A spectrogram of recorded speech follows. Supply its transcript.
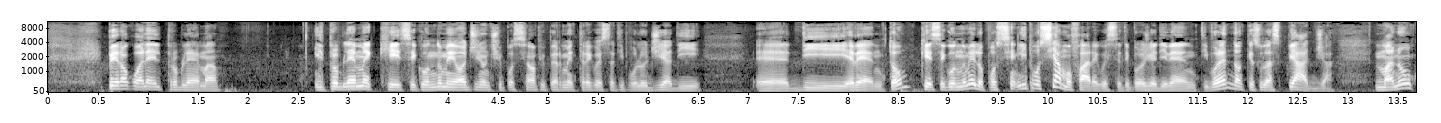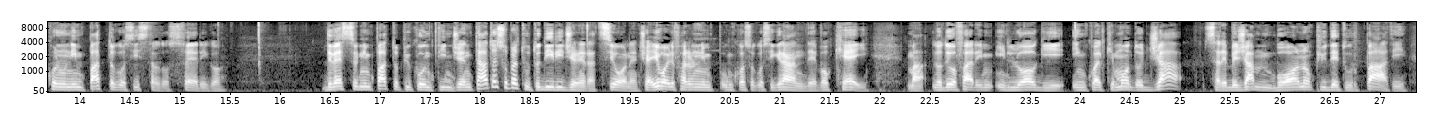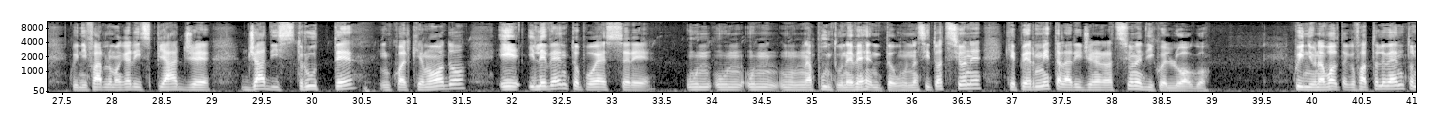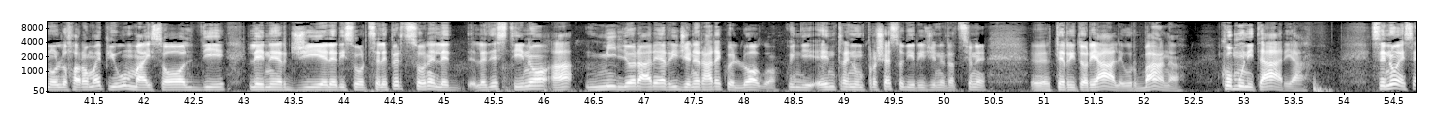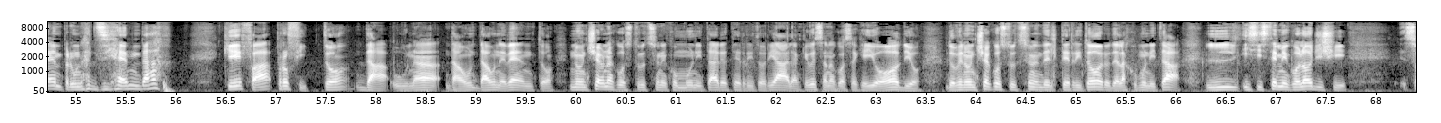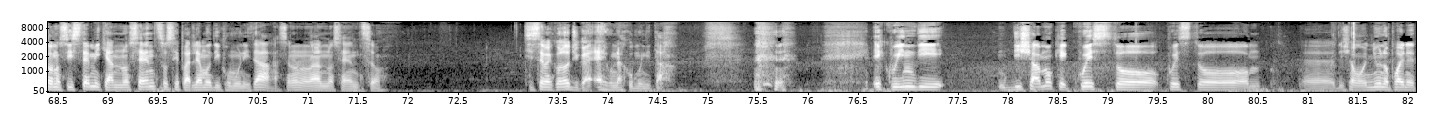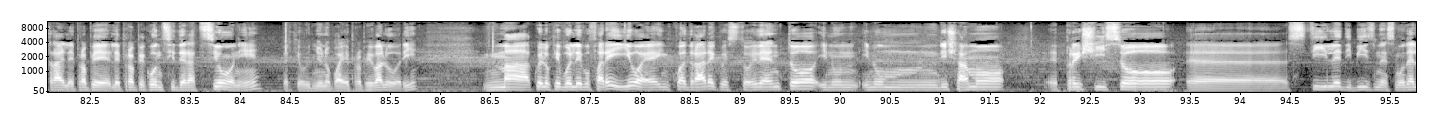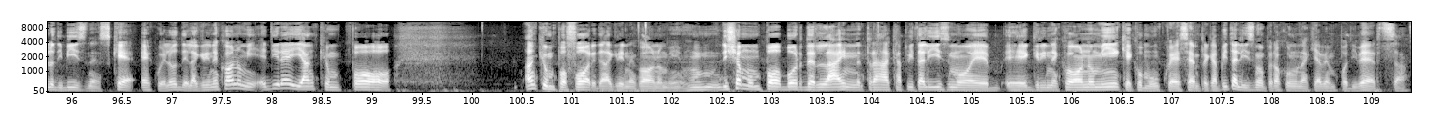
Però qual è il problema? Il problema è che secondo me oggi non ci possiamo più permettere questa tipologia di eh, di evento che secondo me possi- li possiamo fare queste tipologie di eventi, volendo anche sulla spiaggia, ma non con un impatto così stratosferico. Deve essere un impatto più contingentato e soprattutto di rigenerazione. Cioè, io voglio fare un, un coso così grande, ok, ma lo devo fare in, in luoghi in qualche modo già sarebbe già buono più deturpati, quindi farlo magari in spiagge già distrutte in qualche modo e l'evento può essere un, un, un, appunto, un evento, una situazione che permetta la rigenerazione di quel luogo. Quindi una volta che ho fatto l'evento non lo farò mai più, ma i soldi, le energie, le risorse, le persone le, le destino a migliorare, a rigenerare quel luogo. Quindi entra in un processo di rigenerazione eh, territoriale, urbana, comunitaria. Se no è sempre un'azienda che fa profitto da, una, da, un, da, un, evento. Non c'è una costruzione comunitaria territoriale, anche questa è una cosa che io odio, dove non c'è costruzione del territorio, della comunità. L- I sistemi ecologici sono sistemi che hanno senso se parliamo di comunità, se no non hanno senso. Il sistema ecologico è una comunità. e quindi diciamo che questo, questo eh, diciamo, ognuno poi ne trae le proprie, le proprie considerazioni, perché ognuno poi ha i propri valori, ma quello che volevo fare io è inquadrare questo evento in un, in un diciamo, eh, preciso eh, stile di business, modello di business, che è quello della green economy e direi anche un po', anche un po fuori dalla green economy, un, diciamo un po' borderline tra capitalismo e, e green economy, che comunque è sempre capitalismo, però con una chiave un po' diversa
